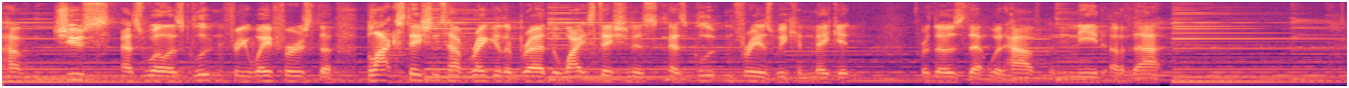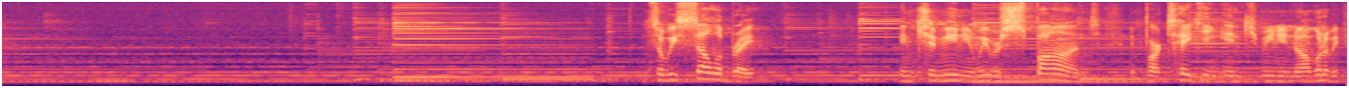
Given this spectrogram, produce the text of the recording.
have juice as well as gluten free wafers. The black stations have regular bread. The white station is as gluten free as we can make it for those that would have need of that. So we celebrate in communion. We respond partaking in communion. Now, I want to be,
